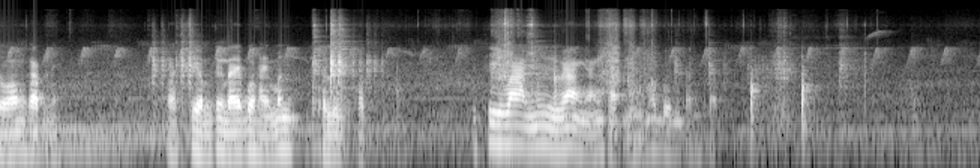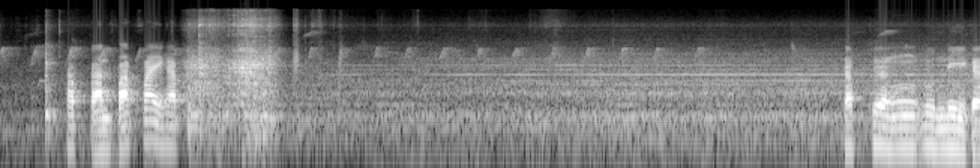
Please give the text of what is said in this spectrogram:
สองครับนี่ว่าเชื่อมจังไดบ่ให้มันทะลุครับวิธีว่างมือว่างหยังครับนี่มาเบิ่งกันครับ ครับการปลั๊กไฟครับครับเครื่องรุ่นนี้ก็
